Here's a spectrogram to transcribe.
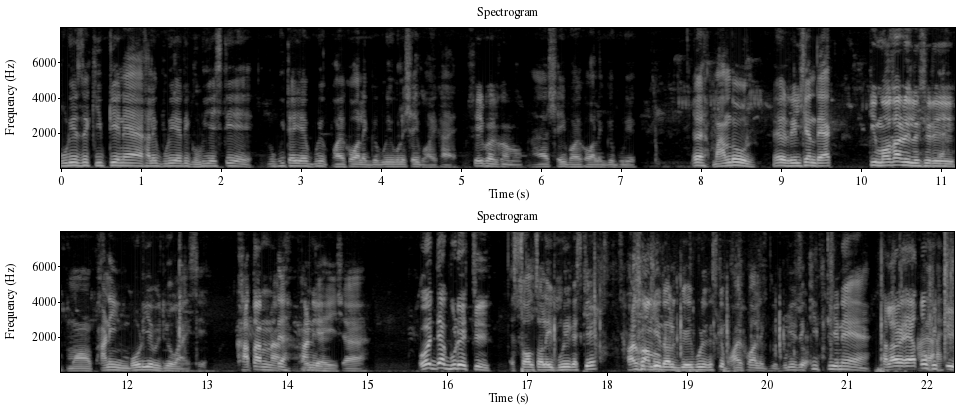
বুড়িয়ে যে কিপটিয়ে নে খালি বুড়িয়ে এদিকে ঘুরিয়ে আসতে বুড়িয়ে ভয় খাওয়া লাগবে বুড়িয়ে বলে সেই ভয় খায়। সেই ভয় খামো হ্যাঁ সেই ভয় খাওয়া লাগবে বুড়িয়ে। এ মান্দুল এ রিল খেন দেখ? কি মজা রিলেছে রে। ফানি বড়িয়ে ভিডিও বানাইছে। খাতার না ফানি। দেখিস, হ্যাঁ। ওই দেখ বুড়েছে এ চল চল এই বুড়িয়ে গেছকে। শিখিয়ে দল এই বুড়িয়ে গেছকে ভয় খাওয়া লাগবে বুড়িয়ে যে কিপটিয়ে নে শালা এত আয়,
